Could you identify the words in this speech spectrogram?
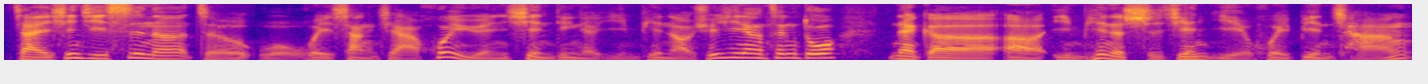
在星期四呢，则我会上架会员限定的影片哦，学习量增多，那个呃，影片的时间也会变长。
